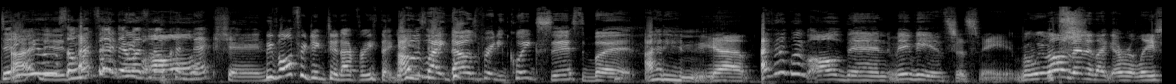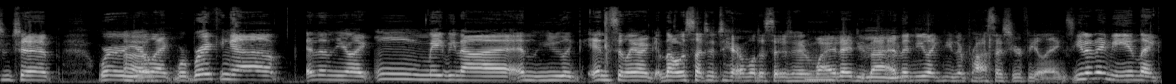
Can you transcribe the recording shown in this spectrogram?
didn't I you? did. Someone I said there was all- no connection. We've all predicted everything. I was like, that was pretty quick, sis, but I didn't. Yeah, I feel like we've all been. Maybe it's just me, but we've all been in like a relationship where you're Oh. like, we're breaking up, and then you're like, mm, maybe not, and you like instantly like, that was such a terrible decision. Why did I do that? And then mm-hmm. you like need to process your feelings. You know what I mean? Like,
